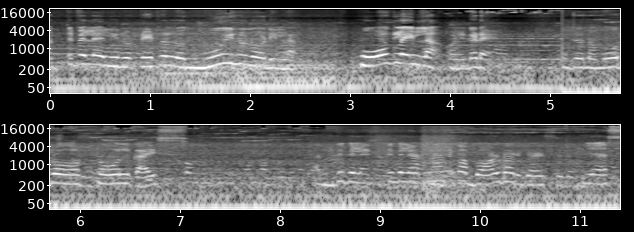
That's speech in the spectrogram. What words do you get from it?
ಅತ್ತೆ ಬೆಲೆಯಲ್ಲಿರೋ ಥಿಯೇಟ್ರಲ್ಲಿ ಒಂದು ಮೂವಿನೂ ನೋಡಿಲ್ಲ. ಹೋಗ್ಲೇ ಇಲ್ಲ ಒಳಗಡೆ. ಇದು ನಮ್ಮೂರು ಟೋಲ್ ಗೈಸ್. ಅದ್ದಿ ಬೆಲೆ ಅತ್ತೆ ಬೆಲೆ. ಕರ್ನಾಟಕ ಬಾರ್ಡರ್ ಗೈಸ್ ಇದು. ಎಸ್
